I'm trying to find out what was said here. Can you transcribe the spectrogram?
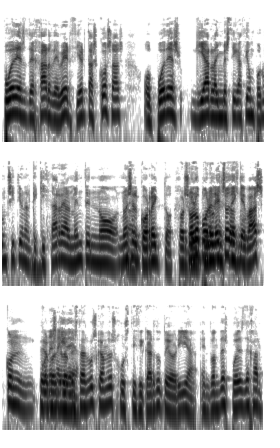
puedes dejar de ver ciertas cosas o puedes guiar la investigación por un sitio en el que quizá realmente no, no es el correcto, Porque solo por el hecho de que vas con, Pero con esa porque lo que estás buscando es justificar tu teoría. Entonces puedes dejar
